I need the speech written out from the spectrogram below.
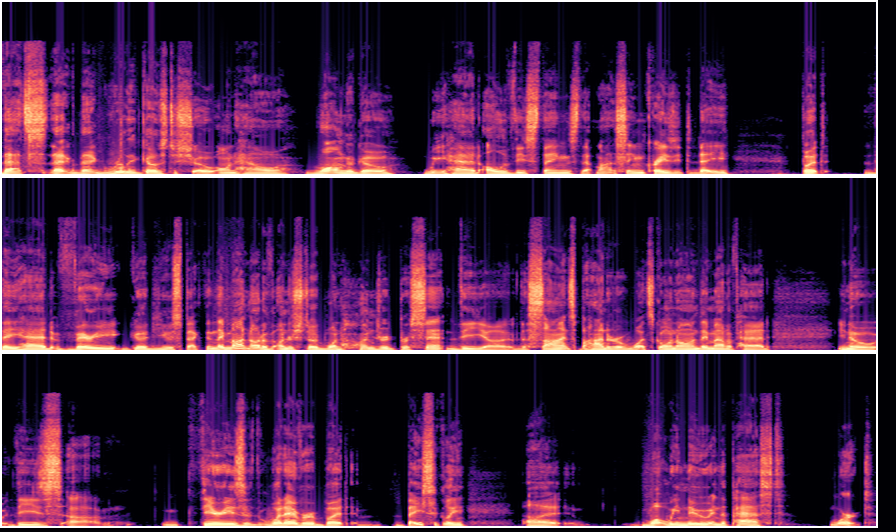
that's that that really goes to show on how long ago we had all of these things that might seem crazy today, but they had very good use back then. They might not have understood 100% the uh, the science behind it or what's going on. They might have had, you know, these um, theories, whatever. But basically, uh, what we knew in the past worked.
